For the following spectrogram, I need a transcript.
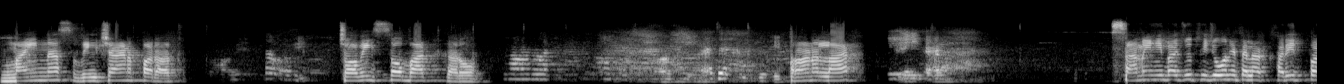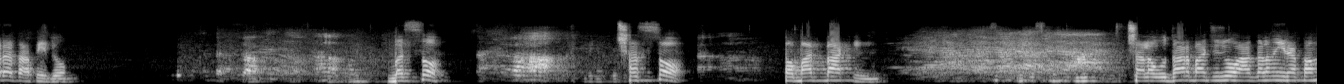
માઇનસ વેચાણ પરત ચોવીસો બાદ કરો. ત્રણ લાખ. સામેની બાજુથી જુઓ ને પેલા ખરીદ પરત આપી દો. બસો. છસો. તો બાદ બાકી. ચાલો ઉધાર બાજુ જો આગળની રકમ.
